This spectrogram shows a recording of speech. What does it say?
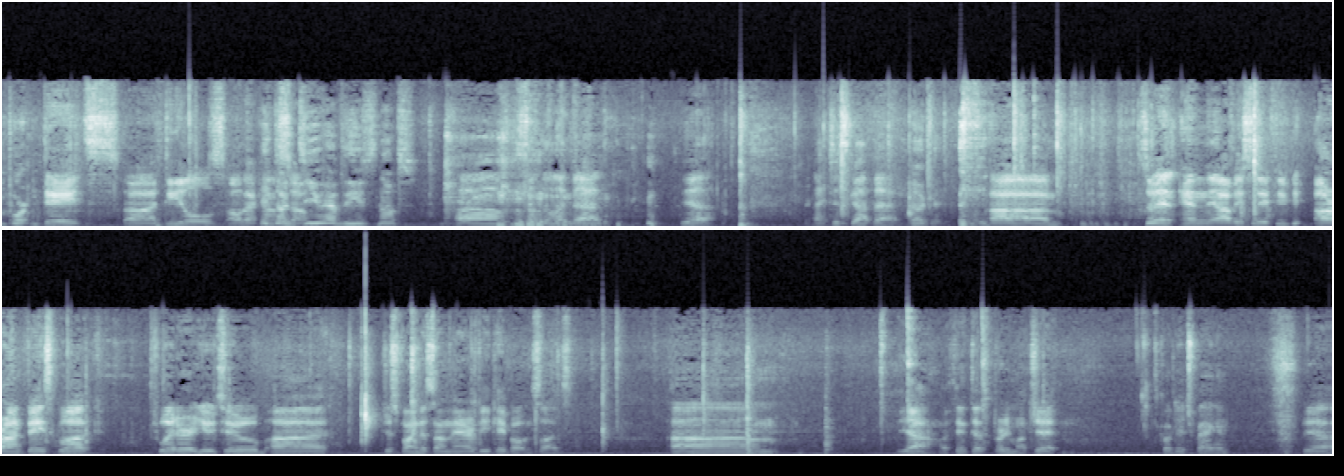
important dates, uh, deals, all that Hey kind Doug, of stuff. do you have these notes? Um, something like that. Yeah. I just got that. Okay. Um, so, then, and obviously, if you are on Facebook, Twitter, YouTube, uh, just find us on there, BK Boat and Sleds. Um, yeah, I think that's pretty much it. Let's go ditch banging. Yeah,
